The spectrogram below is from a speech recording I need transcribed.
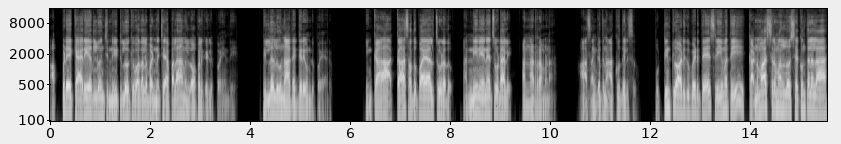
అప్పుడే క్యారియర్లోంచి నీటిలోకి వదలబడిన చేపలా ఆమె లోపలికెళ్ళిపోయింది. పిల్లలు నా దగ్గరే ఉండిపోయారు. ఇంకా అక్క సదుపాయాలు చూడదు అన్నీ నేనే చూడాలి అన్నాడు రమణ. ఆ సంగతి నాకూ తెలుసు. పుట్టింట్లో అడుగుపెడితే శ్రీమతి కణ్వాశ్రమంలో శకుంతలలా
